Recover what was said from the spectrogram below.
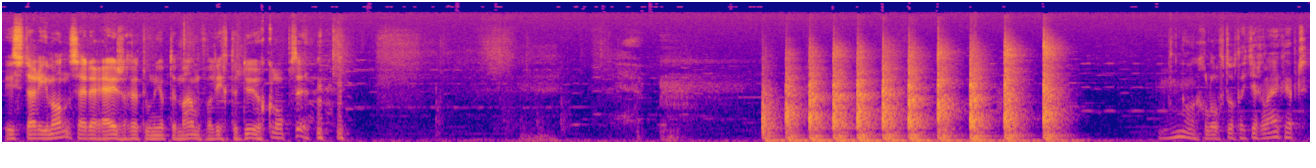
Is daar iemand, zei de reiziger toen hij op de maan verlichte deur klopte. toch dat je gelijk hebt.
